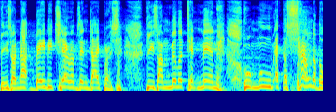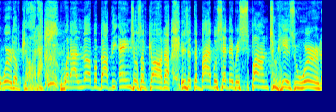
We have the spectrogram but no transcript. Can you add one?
These are not baby cherubs in diapers. These are militant men who move at the sound of the word of God. What I love about the angels of God uh, is that the Bible said they respond to his word.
